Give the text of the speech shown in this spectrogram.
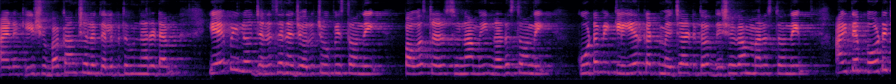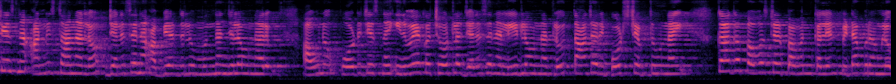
ఆయనకి శుభాకాంక్షలు తెలుపుతూ ఉన్నారట. ఏపీలో జనసేన జోరు చూపిస్తోంది. పవర్ స్టార్ సునామీ నడుస్తోంది. కూటమి క్లియర్ కట్ మెజార్టీతో దిశగా మరుస్తోంది. అయితే పోటీ చేసిన అన్ని స్థానాల్లో జనసేన అభ్యర్థులు ముందంజలో ఉన్నారు. అవును పోటీ చేసిన ఇరవై ఒక్క చోట్ల జనసేన లీడ్లో ఉన్నట్లు తాజా రిపోర్ట్స్ చెబుతూ ఉన్నాయి. కాగా పవర్ స్టార్ పవన్ కళ్యాణ్ పిఠాపురంలో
